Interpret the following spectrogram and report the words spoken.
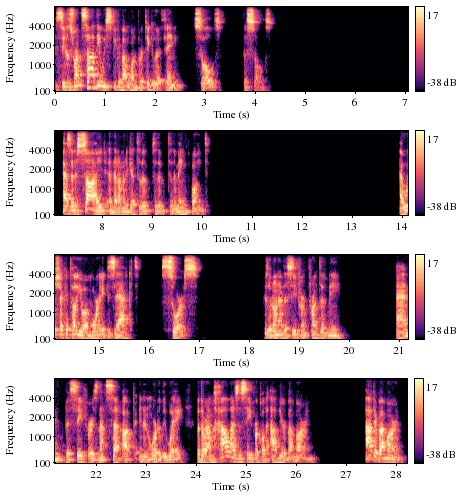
In Ran Sadi, we speak about one particular thing, souls, the souls as an aside, and then I'm going to get to the to the to the main point. I wish I could tell you a more exact source because I don't have the sefer in front of me, and the sefer is not set up in an orderly way. But the Ramchal has a sefer called Adir Bamarom. Adir Bamarom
